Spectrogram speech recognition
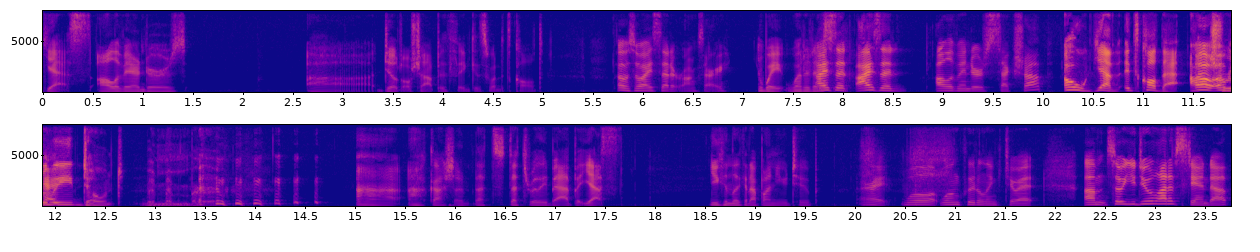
yes, Ollivander's uh, dildo shop, I think is what it's called. Oh, so I said it wrong. Sorry. Wait, what did I, I say? said I said Ollivander's sex shop. Oh, yeah, it's called that. I Oh, okay. truly don't remember. uh, oh gosh, uh, that's that's really bad. But yes, you can look it up on YouTube. All right, we'll we'll include a link to it. Um, so you do a lot of stand up.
